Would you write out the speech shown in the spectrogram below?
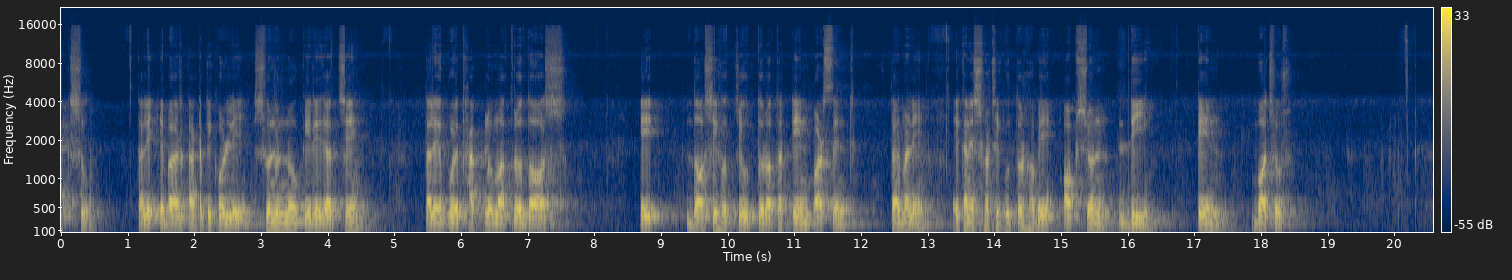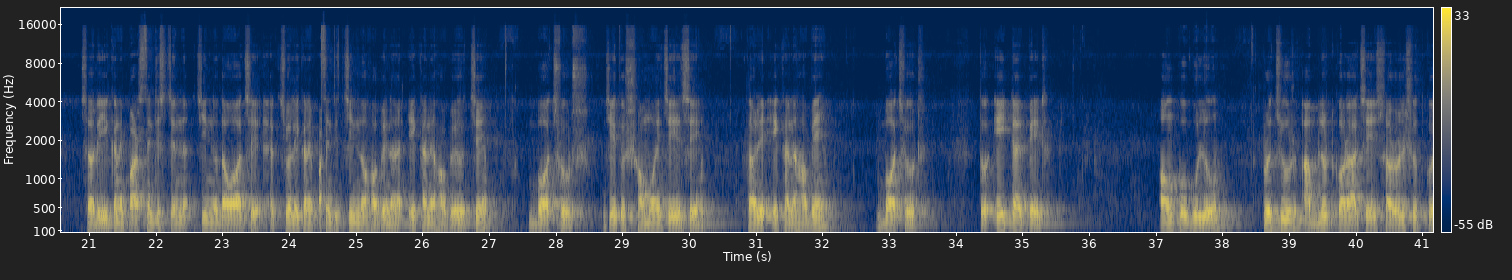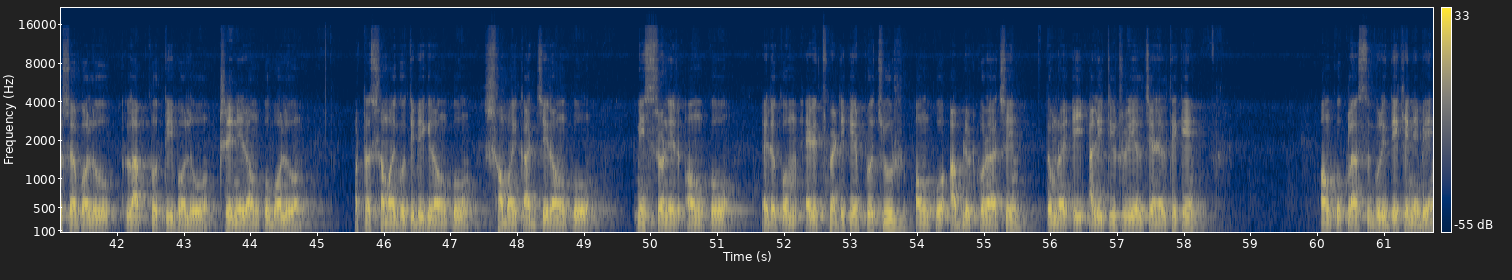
একশো। তাহলে এবার কাটাটি করলে শূন্য কেটে যাচ্ছে। তাহলে উপরে থাকল মাত্র দশ। এই দশই হচ্ছে উত্তর, অর্থাৎ টেন পারসেন্ট তার মানে এখানে সঠিক উত্তর হবে অপশন ডি টেন বছর। সরি এখানে পার্সেন্টেজ চিহ্ন দেওয়া আছে। অ্যাকচুয়ালি এখানে পার্সেন্টেজ চিহ্ন হবে না, এখানে হবে হচ্ছে বছর। যেহেতু সময় চেয়েছে, তাহলে এখানে হবে বছর। তো এই টাইপের অঙ্কগুলো প্রচুর আপলোড করা আছে। সরল সুৎকষা বলো, লাভ ক্ষতি বলো, ট্রেনের অঙ্ক বলো, অর্থাৎ সময় গতিবেগের অঙ্ক, সময় কার্যের অঙ্ক, মিশ্রণের অঙ্ক, এরকম অ্যারিথমেটিকের প্রচুর অঙ্ক আপলোড করা আছে। তোমরা এই আলি টিউটোরিয়াল চ্যানেল থেকে অঙ্ক ক্লাসগুলি দেখে নেবে।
